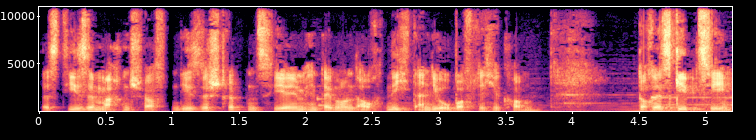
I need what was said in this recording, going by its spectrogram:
dass diese Machenschaften, diese Strippenzieher im Hintergrund auch nicht an die Oberfläche kommen. Doch es gibt sie.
